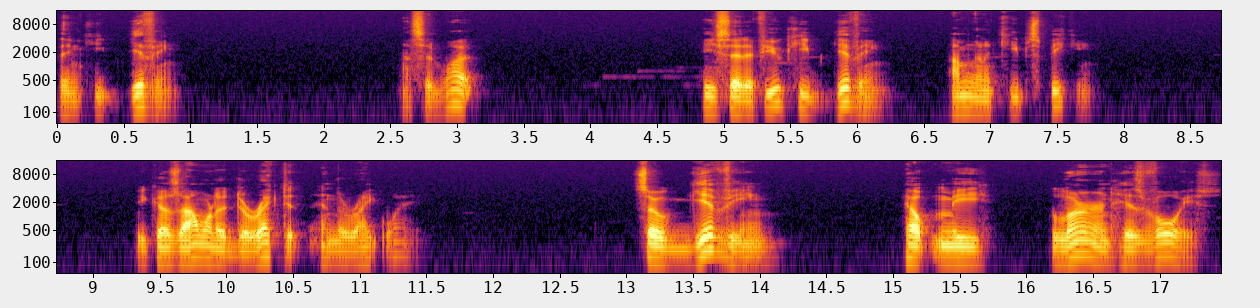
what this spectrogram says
then keep giving. I said, What? He said, If you keep giving, I'm going to keep speaking because I want to direct it in the right way. So giving helped me learn His voice.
